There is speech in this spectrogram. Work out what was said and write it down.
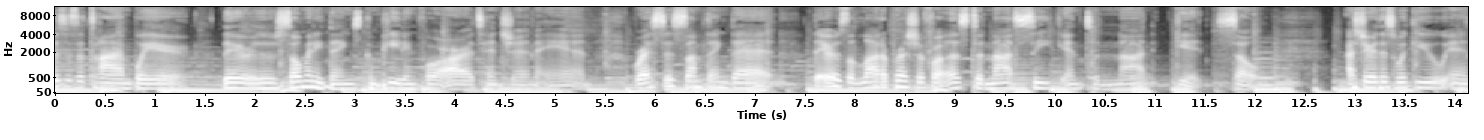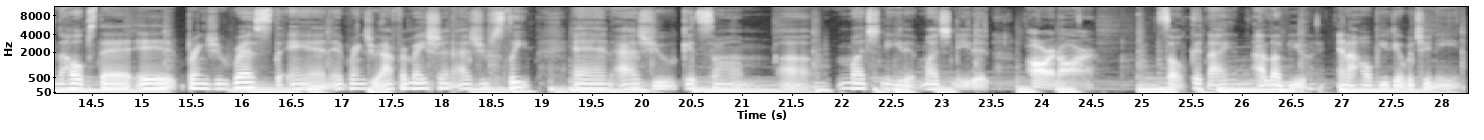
this is a time where there are so many things competing for our attention, and rest is something that there's a lot of pressure for us to not seek and to not get. So, I share this with you in the hopes that it brings you rest and it brings you affirmation as you sleep and as you get some uh, much needed, much needed R and R. So good night. I love you, and I hope you get what you need.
